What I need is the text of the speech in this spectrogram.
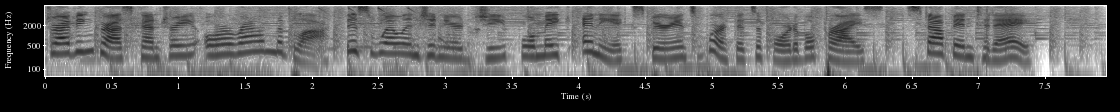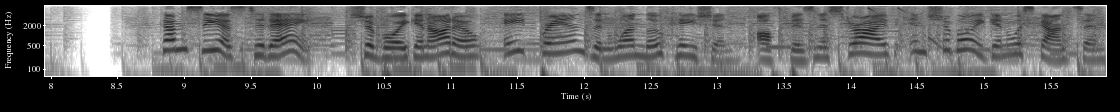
Driving cross country or around the block, this well engineered Jeep will make any experience worth its affordable price. Stop in today. Come see us today. Sheboygan Auto, eight brands in one location, off Business Drive in Sheboygan, Wisconsin.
